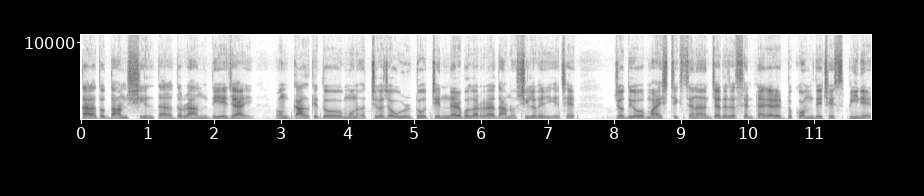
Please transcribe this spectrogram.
তারা তো দানশীল, তারা তো রান দিয়ে যায়। এবং কালকে তো মনে হচ্ছিল যে উল্টো চেন্নাইয়ের বোলাররা দানশীল হয়ে গেছে। যদিও মাইস্টিক সেনা জাদেজা সেন্টার একটু কম দিয়েছে স্পিনে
